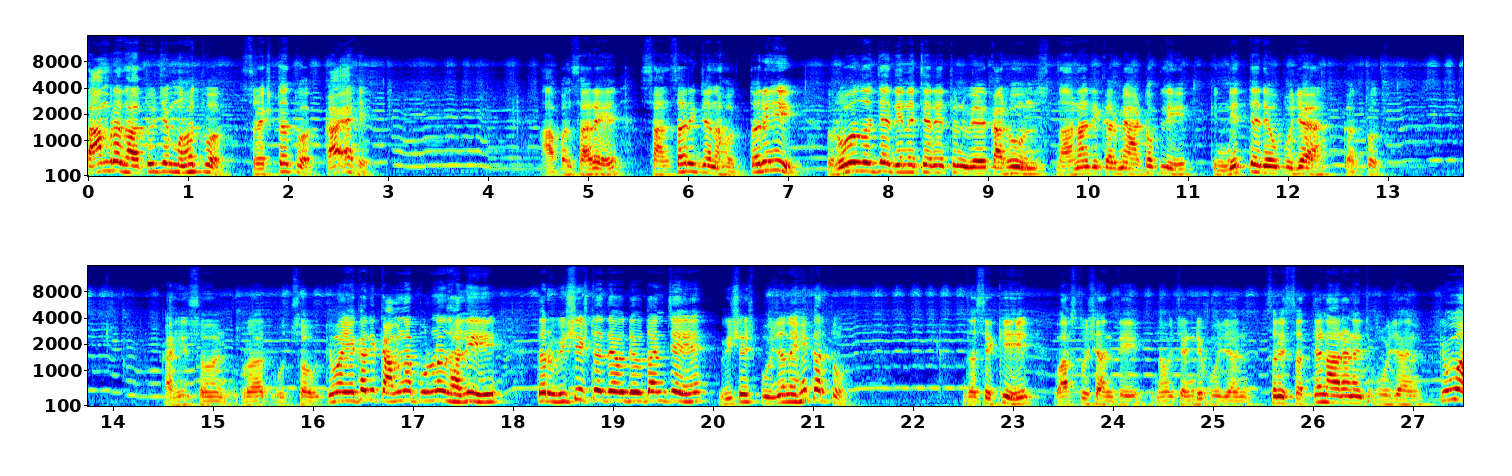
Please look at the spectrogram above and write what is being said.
ताम्र धातूचे महत्त्व श्रेष्ठत्व काय आहे? आपण सारे सांसारिक जण आहोत तरीही रोजच्या दिनचर्येतून वेळ काढून स्नानादी कर्मे आटोपली की नित्य देवपूजा करतोच. काही सण व्रत उत्सव किंवा एखादी कामना पूर्ण झाली तर विशिष्ट देवदेवतांचे विशेष पूजनही करतो. जसे की वास्तुशांती नवचंडी पूजन श्री सत्यनारायणाचे पूजन किंवा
